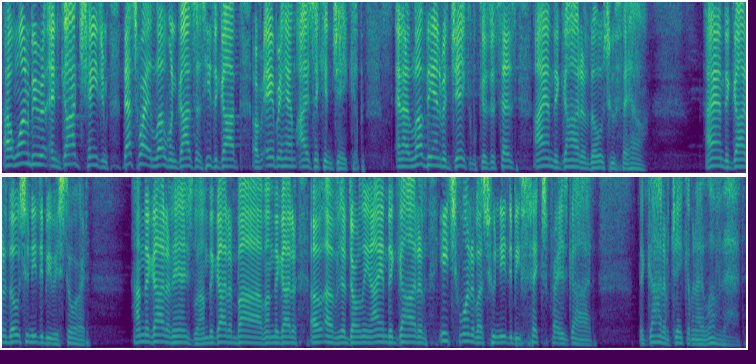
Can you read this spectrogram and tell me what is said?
I want to be real. And God changed him. That's why I love when God says he's a God of Abraham, Isaac, and Jacob. And I love the end of Jacob, because it says, I am the God of those who fail. I am the God of those who need to be restored. I'm the God of Angela. I'm the God of Bob. I'm the God of, of, of Darlene. I am the God of each one of us who need to be fixed, praise God the God of Jacob, and I love that.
